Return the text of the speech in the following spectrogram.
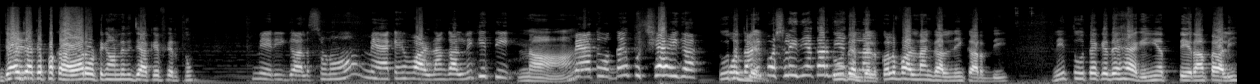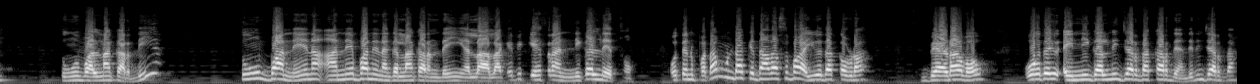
ਜਾ ਜਾ ਕੇ ਪਕਾਇਆ ਰੋਟੀਆਂ ਉਹਨੇ ਤੇ ਜਾ ਕੇ ਫਿਰ ਤੂੰ। ਮੇਰੀ ਗੱਲ ਸੁਣੋ ਮੈਂ ਕਿਸੇ ਵਾਲ ਨਾਲ ਗੱਲ ਨਹੀਂ ਕੀਤੀ। ਨਾ। ਮੈਂ ਤਾਂ ਉਦਾਂ ਹੀ ਪੁੱਛਿਆ ਸੀਗਾ। ਤੂੰ ਤੇ ਉਦਾਂ ਹੀ ਬਿਲ- ਪੁੱਛ ਲਈਦੀਆਂ ਤੂੰ ਕਰਦੀਆਂ ਤੇ ਗੱਲਾਂ। ਬਿਲਕੁਲ ਵਲ ਨਾਲ ਗੱਲ ਨਹੀਂ ਕਰਦੀ। ਨਹੀਂ ਤੂੰ ਤੇ ਕਿਤੇ ਹੈਗੀ ਆ 13 ਤਾਲੀ। ਤੂੰ ਵਲ ਕਰਦੀ ਆ। ਤੂੰ ਬਹਾਨੇ ਨਾ ਆਨੇ ਬਹਾਨੇ ਨਾਲ ਗੱਲਾਂ ਕਰਨ ਡਈ ਆ ਲਾ ਲਾ ਕੇ ਵੀ ਕਿਸ ਤਰ੍ਹਾਂ ਨਿਕਲਣੇ ਇੱਥੋਂ। ਉਹ ਤੈਨੂੰ ਪਤਾ ਮੁੰਡਾ ਕਿਦਾਂ ਦਾ ਸੁਭਾਅ ਈ ਉਹਦਾ ਕੌੜਾ ਬੈੜਾ ਵਾ ਉਹ। ਉਹ ਤੇ ਇੰਨੀ ਗੱਲ ਨਹੀਂ ਜਰਦਾ ਘਰ ਦੇ ਨਹੀਂ ਜਰਦਾ।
